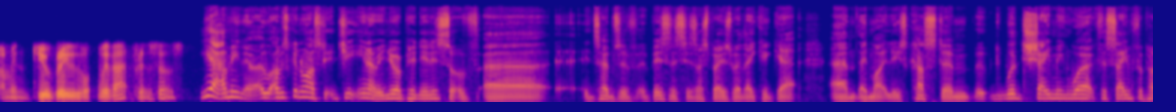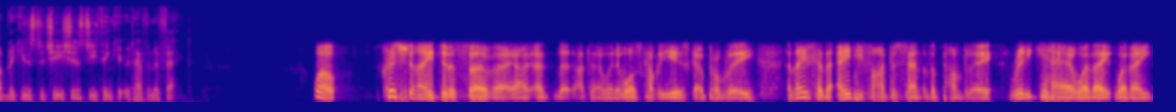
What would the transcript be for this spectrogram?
I mean, do you agree with, with that, for instance? Yeah, I mean, I was going to ask, you, you, know, in your opinion, is sort of uh, in terms of businesses, I suppose, where they could get, um, they might lose custom. Would shaming work the same for public institutions? Do you think it would have an effect? Well, Christian Aid did a survey, I, I, I, don't know when it was, a couple of years ago probably, and they said that 85% of the public really care where they where they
